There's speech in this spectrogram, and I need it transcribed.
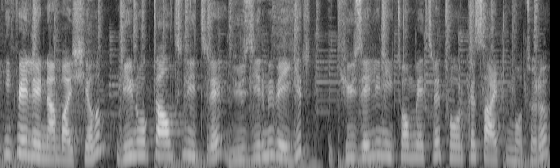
Teknik verilerinden başlayalım. 1.6 litre, 120 beygir, 250 Nm torka sahip bir motoru.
